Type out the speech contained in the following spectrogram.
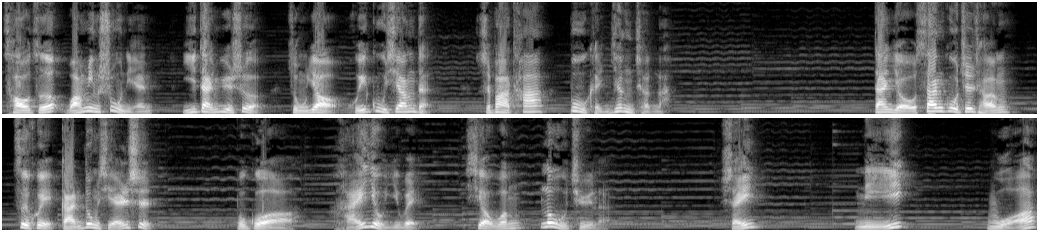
草泽亡命数年，一旦预设，总要回故乡的，只怕他不肯应承啊。但有三顾之诚，自会感动贤士。不过。还有一位，孝翁漏去了。谁？你？我？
